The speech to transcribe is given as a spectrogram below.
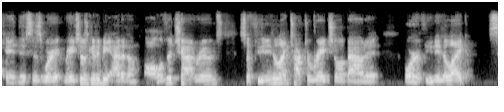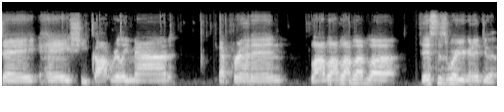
Okay this is where rachel's going to be added on all of the chat rooms. So if you need to like talk to rachel about it or if you need to like say hey she got really mad at brennan blah blah blah blah blah this is where you're going to do it.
